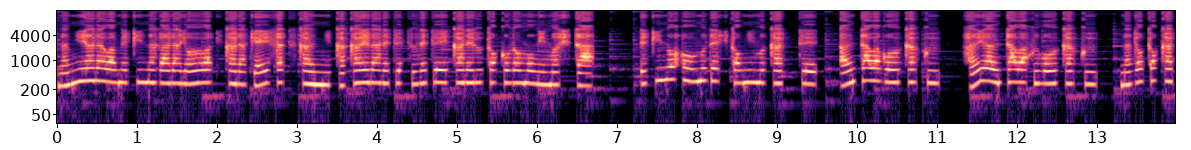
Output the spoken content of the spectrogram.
何やらわめきながら両脇から警察官に抱えられて連れて行かれるところも見ました。駅のホームで人に向かって、あんたは合格、はいあんたは不合格、などと勝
